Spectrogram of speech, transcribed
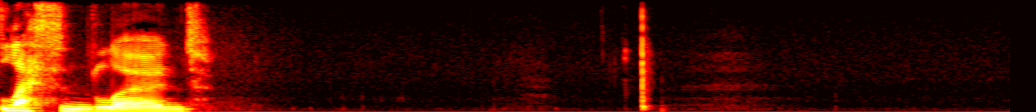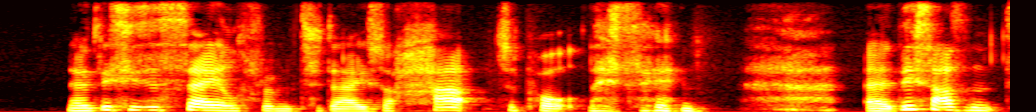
lesson learned. Now, this is a sale from today, so I had to put this in. Uh, this hasn't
